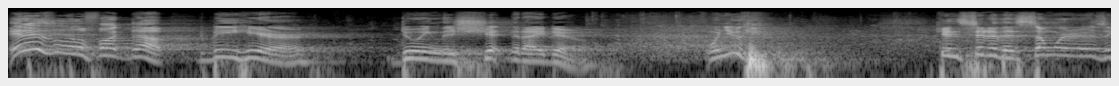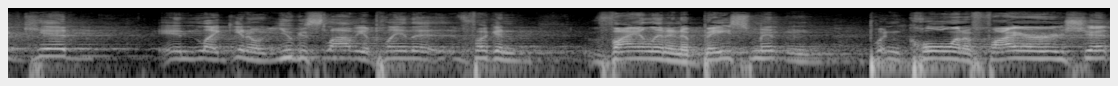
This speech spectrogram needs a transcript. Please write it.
it is a little fucked up to be here doing the shit that I do. When you consider that somewhere there's a kid in, like, you know, Yugoslavia playing the fucking violin in a basement and putting coal on a fire and shit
